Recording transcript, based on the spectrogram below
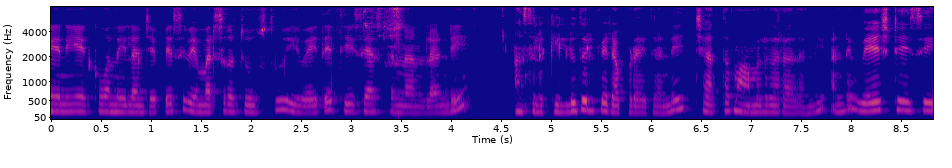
లేని ఎక్కువ నీళ్ళు అని చెప్పేసి విమర్శగా చూస్తూ ఇవైతే తీసేస్తున్నానులేండి. అసలు కిల్లు దులిపేటప్పుడు అయితే అండి చెత్త మామూలుగా రాదండి. అంటే వేస్టేసి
